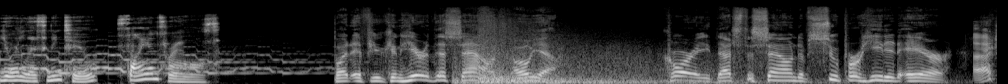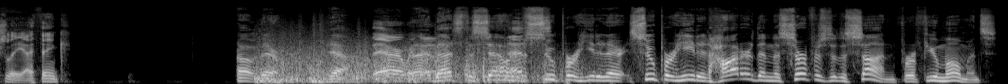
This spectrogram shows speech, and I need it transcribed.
You're listening to Science Rules. But if you can hear this sound, oh yeah. Corey, that's the sound of superheated air. Actually, I think. Oh, there. Yeah. There we That- go. That's the sound That's- of superheated air. Superheated, hotter than the surface of the sun for a few moments,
